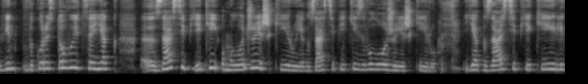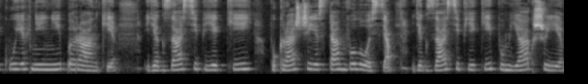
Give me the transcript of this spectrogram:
Він використовується як е, засіб, який омолоджує шкіру, як засіб, який зволожує шкіру, як засіб, який лікує гнійні ранки. Як засіб, який покращує стан волосся, як засіб, який пом'якшує.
